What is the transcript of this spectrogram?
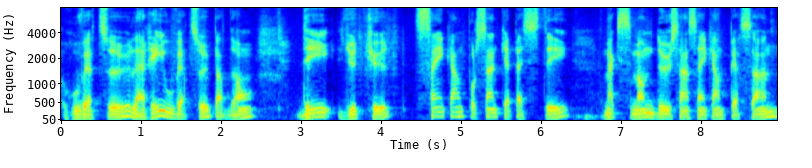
rouverture, la réouverture, pardon, des lieux de culte, 50% de capacité, maximum 250 personnes,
